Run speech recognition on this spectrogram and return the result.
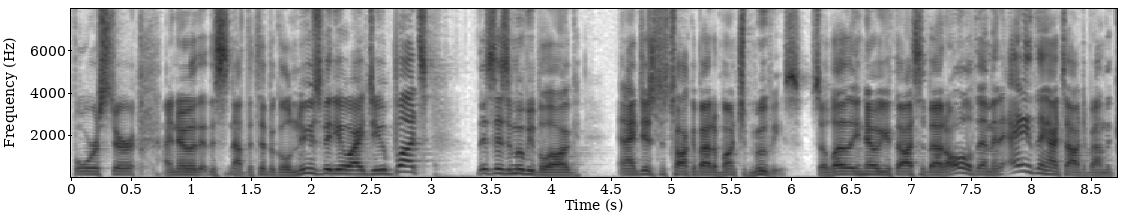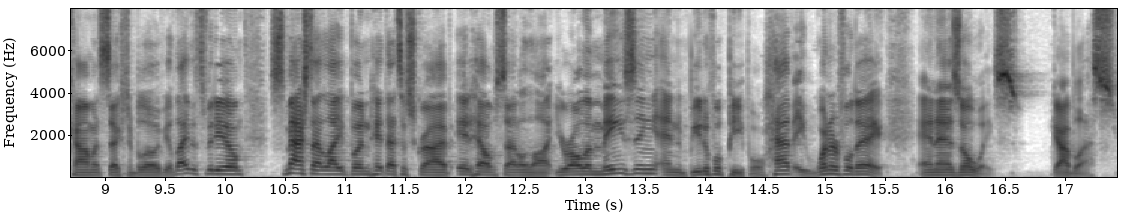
Forrester. I know that this is not the typical news video I do, but this is a movie blog, and I just just talk about a bunch of movies. So let me know your thoughts about all of them and anything I talked about in the comments section below. If you like this video, smash that like button, hit that subscribe. It helps out a lot. You're all amazing and beautiful people. Have a wonderful day. And as always, God bless.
